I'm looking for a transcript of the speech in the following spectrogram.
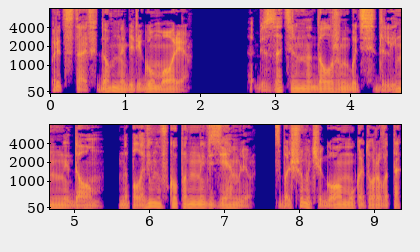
«Представь, дом на берегу моря. Обязательно должен быть длинный дом, наполовину вкопанный в землю, с большим очагом, у которого так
